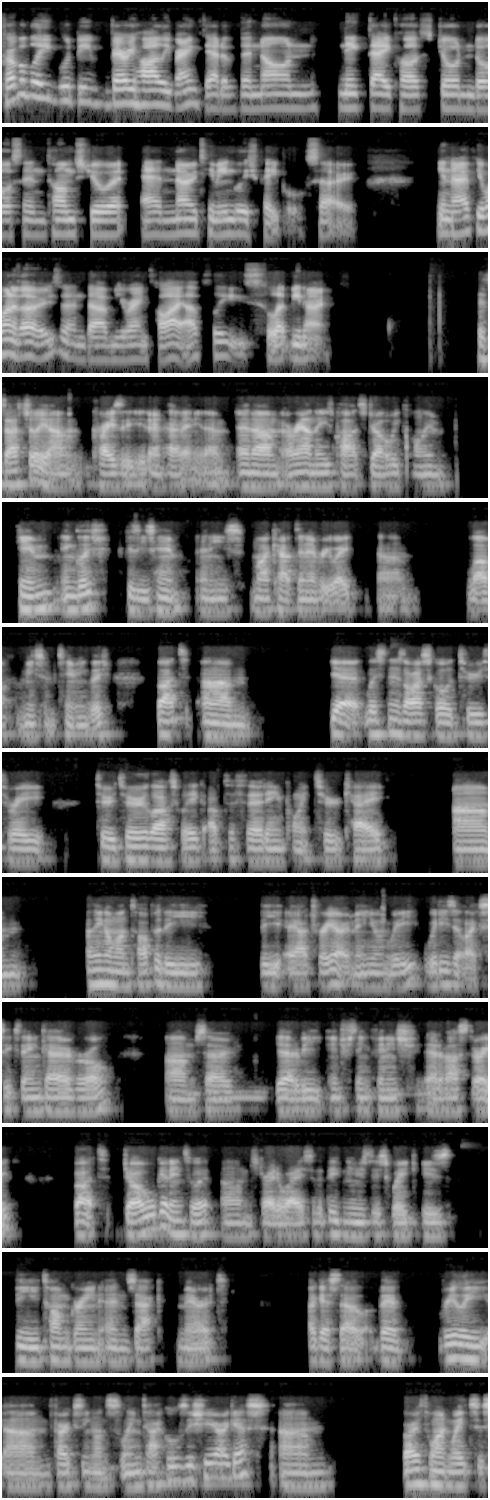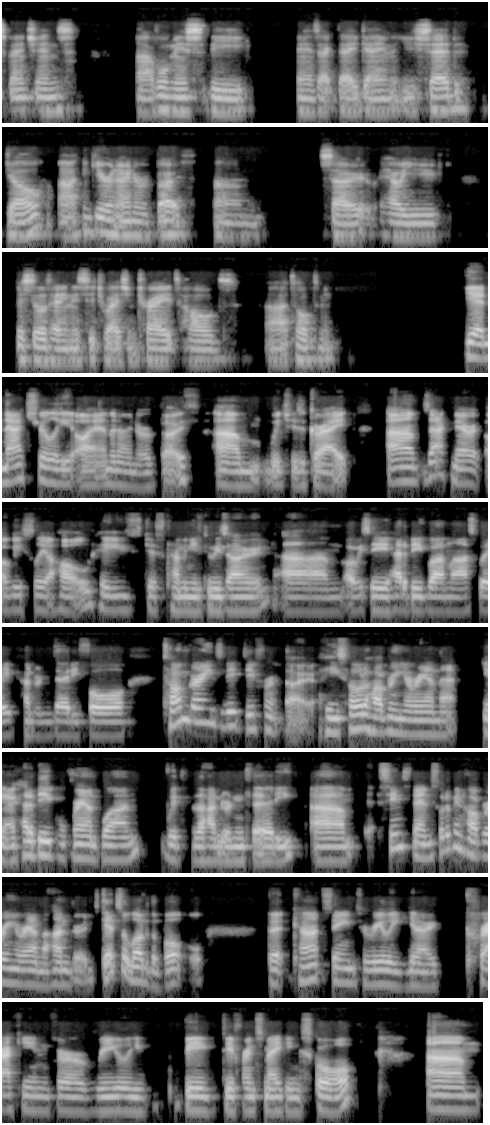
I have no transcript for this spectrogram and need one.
probably would be very highly ranked out of the non Nick Daicos, Jordan Dawson, Tom Stewart, and no Tim English people. So you know, if you're one of those and um, you rank higher, please let me know. It's actually um crazy you don't have any of them. And um around these parts, Joel, we call him him English because he's him and he's my captain every week. Um, love me some Tim English, but um, yeah, listeners, I scored two three two two last week up to thirteen point two k. Um, I think I'm on top of the the our trio, me, you, and Whitty. Whitty's at like 16k overall. Um, so yeah, it'll be interesting finish out of us three. But Joel, we'll get into it um, straight away. So the big news this week is the Tom Green and Zach Merrett. I guess they're they're really um, focusing on sling tackles this year. I guess um, both one week suspensions. Uh, we'll miss the Anzac Day game that you said, Joel. Uh, I think you're an owner of both. Um, so how are you facilitating this situation? Trades, holds? Uh, talk to me. Yeah, naturally, I am an owner of both, um, which is great. Um, Zach Merrett, obviously a hold. He's just coming into his own. Um, obviously, he had a big one last week, 134. Tom Green's a bit different though. He's sort of hovering around that. You know, had a big round one with the 130. Um, since then, sort of been hovering around the hundreds. Gets a lot of the ball, but can't seem to really, you know, crack in for a really big difference making score. Um,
